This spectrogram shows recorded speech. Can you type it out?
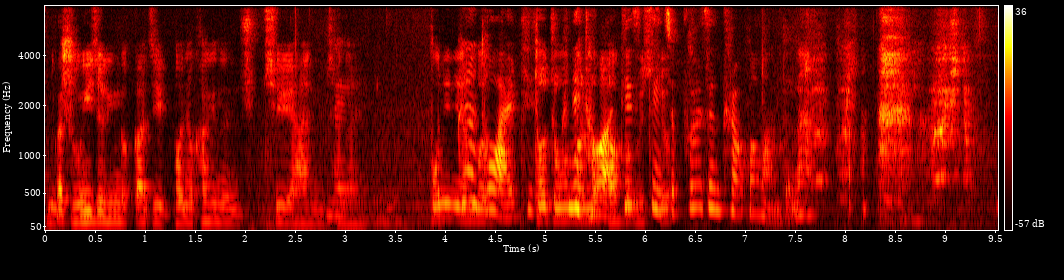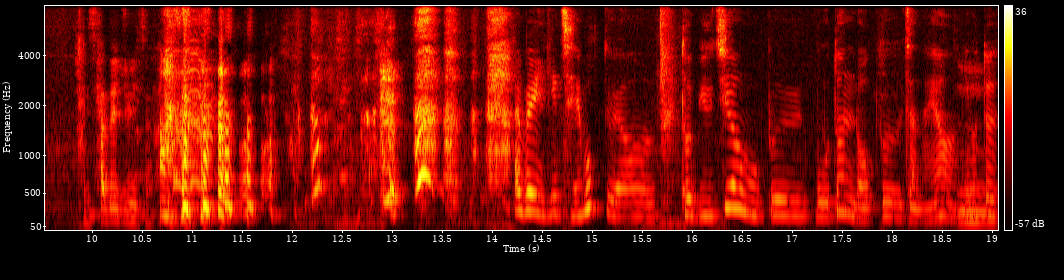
그러니까- 중의적인 것까지 번역하기는 쉽지 않잖아요. 본인이 그냥 한번 더 아티스트, 더 좋은 그냥 말로 the artist 바꿔보시죠. is present라고 하면 안 되나? 사대주의자. 아, 왜 이게 제목도요. The Museum of Modern Love잖아요. 음. 이것도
